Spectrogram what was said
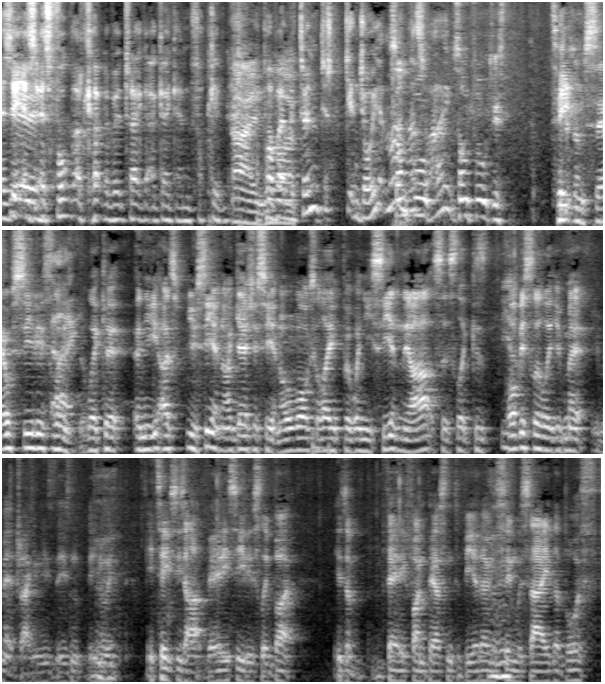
as, it, as, as folk that are cutting about trying to get a gig in fucking Aye, a pub no, in the I- town. Just enjoy it, man. some That's folk, what I. some folk just take themselves seriously. Aye. Like it, and you as you see it, and I guess you see it in all walks of life. But when you see it in the arts, it's like because Yeah. obviously, like you've met you've met Dragon. He's, he's you know Mhm. he, he takes his art very seriously, but he's a very fun person to be around. Mhm. Same with Sai. They're both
